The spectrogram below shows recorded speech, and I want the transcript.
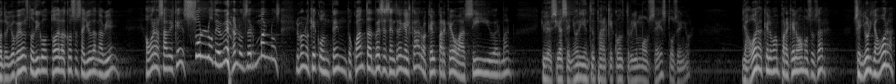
Cuando yo veo esto, digo, todas las cosas ayudan a bien. Ahora, ¿sabe qué? Solo de ver a los hermanos, hermano, qué contento. ¿Cuántas veces entré en el carro, aquel parqueo vacío, hermano? Yo le decía, Señor, ¿y entonces para qué construimos esto, Señor? ¿Y ahora qué lo, para qué lo vamos a usar? Señor, ¿y ahora?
